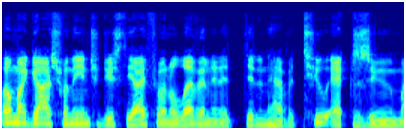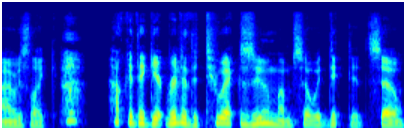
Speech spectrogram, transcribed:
oh my gosh, when they introduced the iPhone 11 and it didn't have a 2x zoom, I was like, how could they get rid of the 2x zoom? I'm so addicted. So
